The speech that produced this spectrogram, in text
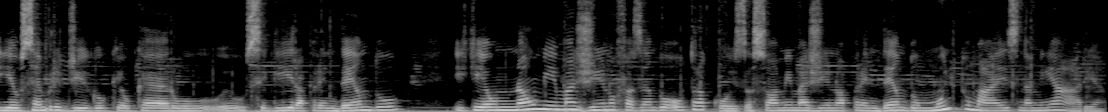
E eu sempre digo que eu quero eu seguir aprendendo e que eu não me imagino fazendo outra coisa, só me imagino aprendendo muito mais na minha área.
